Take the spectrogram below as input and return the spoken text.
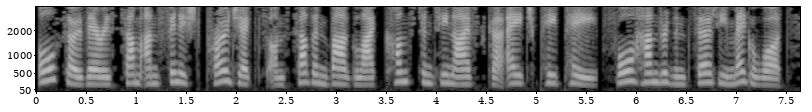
Also there is some unfinished projects on southern Bug like Konstantinivska HPP 430 megawatts.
